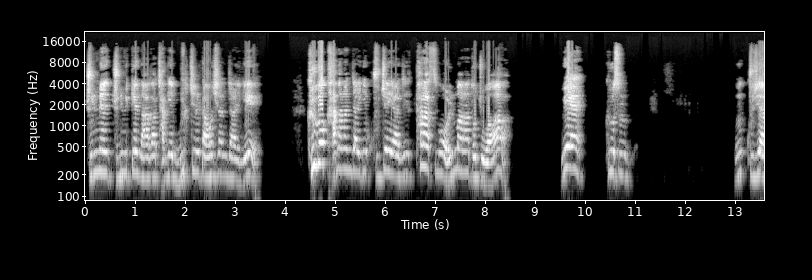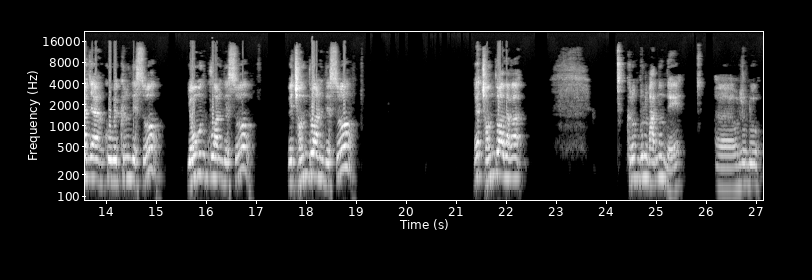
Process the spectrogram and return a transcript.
주님의, 주님께 나아가 자기의 물질을 다 헌신한 자에게, 그거 가난한 자에게 구제해야지. 팔았으면 얼마나 더 좋아. 왜 그것을 어? 구제하지 않고 왜 그런 데 써? 영혼 구하는 데 써? 왜 전도하는 데 써? 내가 전도하다가 그런 분을 봤는데 어, 어느 정도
